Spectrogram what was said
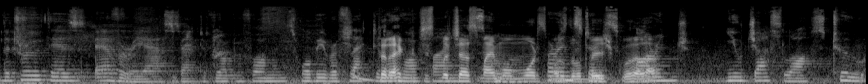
the truth is every aspect of your performance will be reflected in your final plăcea să mai mă score. For instance. Orange, you just lost two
